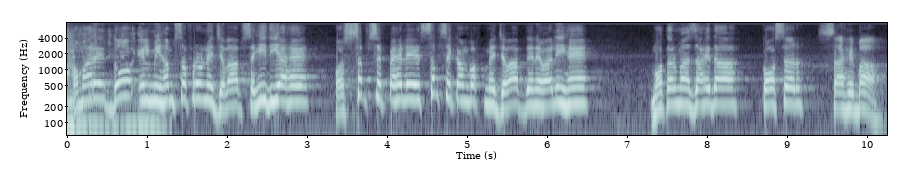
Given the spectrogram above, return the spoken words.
हमारे दो इल्मी हम सफरों ने जवाब सही दिया है और सबसे पहले, सबसे कम वक्त में जवाब देने वाली हैं मोहतरमा जाहिदा कौसर साहिबा।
